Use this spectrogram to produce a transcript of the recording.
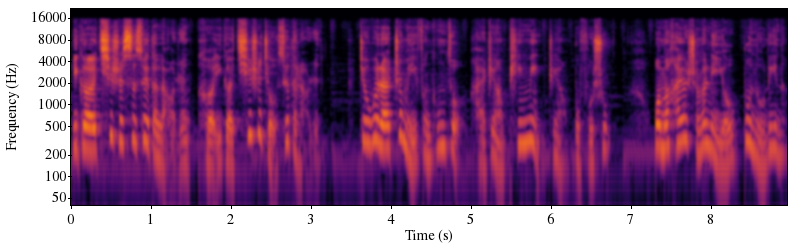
一个七十四岁的老人和一个七十九岁的老人，就为了这么一份工作，还这样拼命，这样不服输。我们还有什么理由不努力呢？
